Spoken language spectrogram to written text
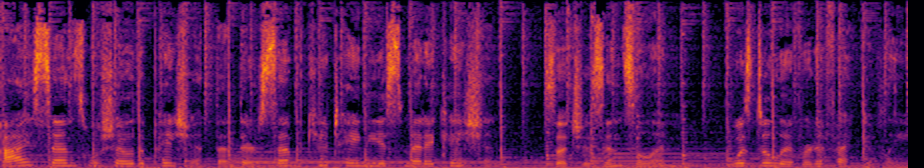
iSense will show the patient that their subcutaneous medication, such as insulin, was delivered effectively.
